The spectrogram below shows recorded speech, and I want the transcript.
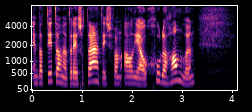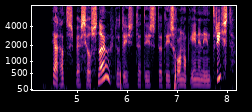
En dat dit dan het resultaat is van al jouw goede handelen. Ja, dat is best heel sneu. Dat is, dat is, dat is gewoon ook in en in triest.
